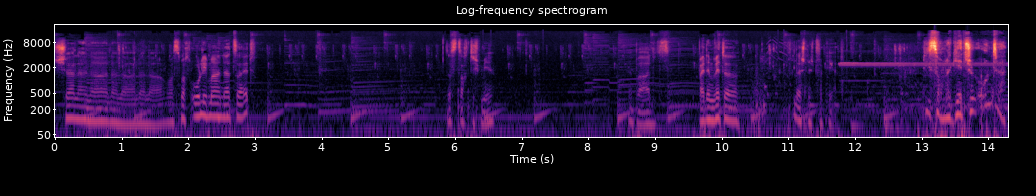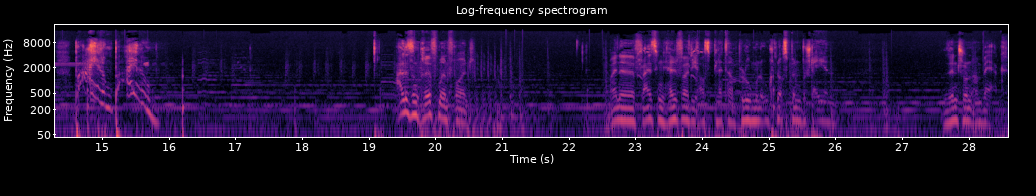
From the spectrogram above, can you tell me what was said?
Schalalalala. Was macht Olima in der Zeit? Das dachte ich mir. Er badet. Bei dem Wetter vielleicht nicht verkehrt. Die Sonne geht schon unter. Beeilung, Beeilung. Alles im Griff, mein Freund. Meine fleißigen Helfer, die aus Blättern, Blumen und Knospen bestehen, sind schon am Werk.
